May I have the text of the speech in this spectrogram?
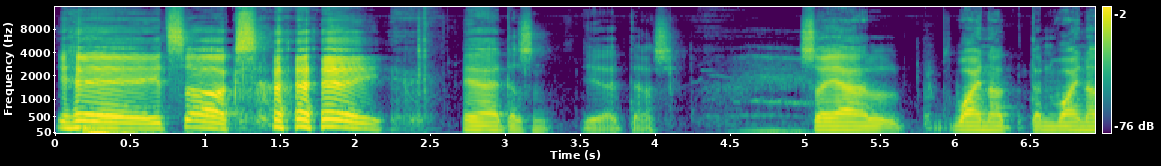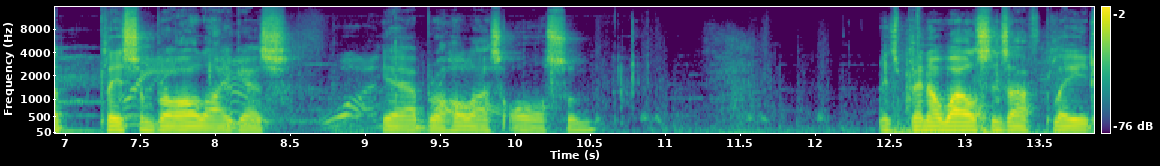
Yay, it sucks! Yeah, it doesn't. Yeah, it does. So yeah, why not, then why not play some Brawlhalla, I guess. Yeah, Brawlhalla's awesome. It's been a while since I've played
